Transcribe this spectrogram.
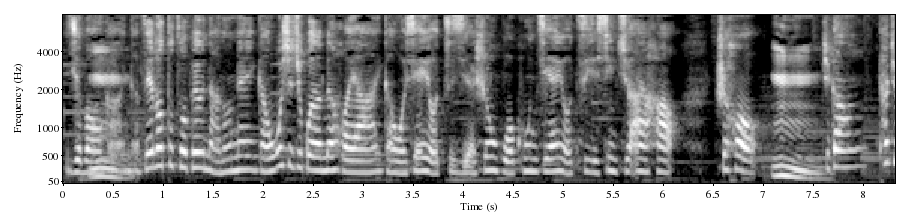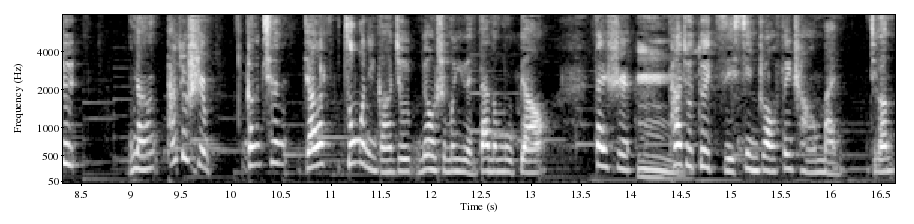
伊就帮我讲，讲赚老多钞票哪能呢？讲我是就觉得蛮好呀。讲我现在有自己的生活空间，有自己的兴趣爱好之后，嗯，就讲他就能，他就是刚签，加了中国人讲就没有什么远大的目标，但是，嗯，他就对自己现状非常满。这个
